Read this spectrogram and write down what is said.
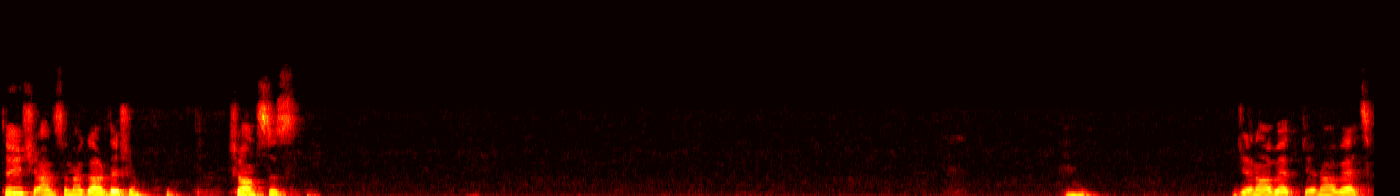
Tüh şansına kardeşim. Şanssız. Cenabet, cenabet.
